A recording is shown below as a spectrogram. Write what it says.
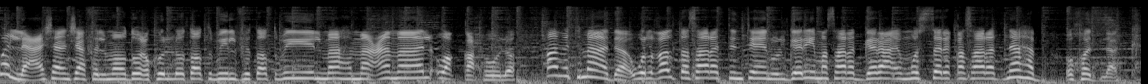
ولا عشان شاف الموضوع كله تطبيل في تطبيل مهما عمل وقحوا له. قامت مادة والغلطة صارت تنتين والجريمة صارت جرائم والسرقة صارت نهب وخد لك.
